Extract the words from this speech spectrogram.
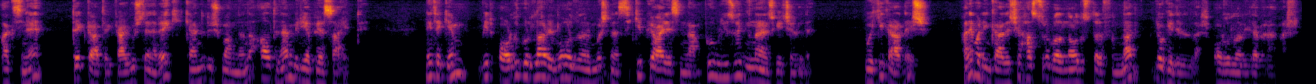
Aksine tekrar tekrar güçlenerek kendi düşmanlarını alt eden bir yapıya sahipti. Nitekim bir ordu kurdular ve bu orduların başına Scipio ailesinden Publius ve Gnaeus geçirildi. Bu iki kardeş, Hannibal'in kardeşi Hasdrubal'ın ordusu tarafından yok edildiler ordularıyla beraber.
